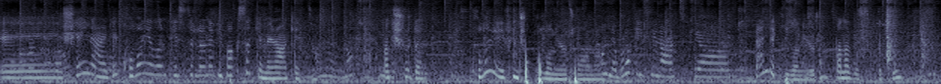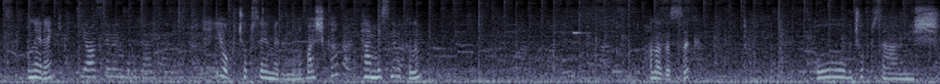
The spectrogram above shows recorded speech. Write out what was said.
Ee, şey nerede? Kolonyaların testerlarına bir baksak ya merak ettim. Anne? Bak şurada. Kolonya Eflin çok kullanıyor Tuana. Anne bırak Eflin artık ya. Ben de kullanıyorum. Bana da sık bakayım. Bu ne renk? Yasemin bu güzel. Yok çok sevmedim bunu. Başka? Pembesine bakalım. Bana da sık. Oo bu çok güzelmiş.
